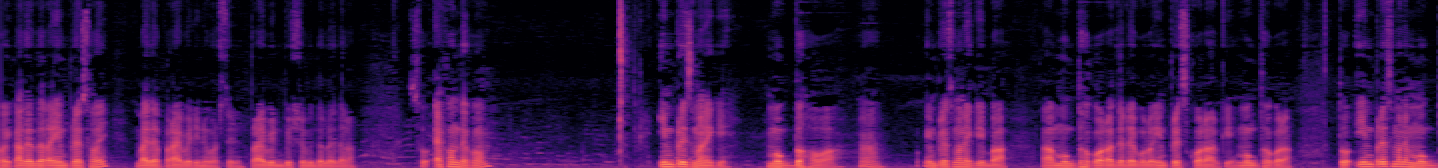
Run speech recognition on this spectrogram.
হয়। কাদের দ্বারা ইমপ্রেস হয়? By the private university private বিশ্ববিদ্যালয় দ্বারা। সো এখন দেখো ইমপ্রেস মানে কি? মুগ্ধ হওয়া হ্যাঁ? ইমপ্রেস মানে কি? বা মুগ্ধ করা যেটা বলো ইমপ্রেস করা আর কি, মুগ্ধ করা। তো ইমপ্রেস মানে মুগ্ধ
